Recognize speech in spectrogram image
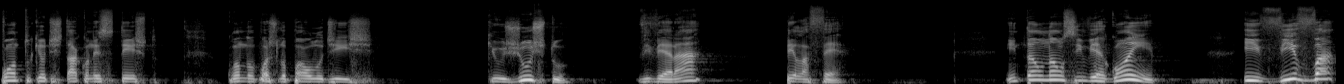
ponto que eu destaco nesse texto, quando o apóstolo Paulo diz que o justo viverá pela fé. Então não se envergonhe e viva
